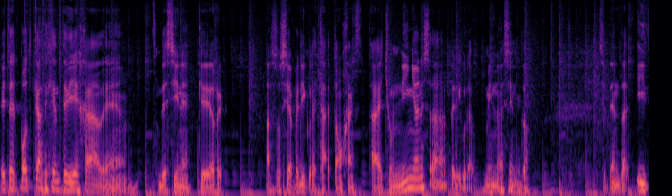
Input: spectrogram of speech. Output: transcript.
este es el podcast de gente vieja de, de cine que re- asocia películas. Está, Tom Hanks está hecho un niño en esa película, 1970. Y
